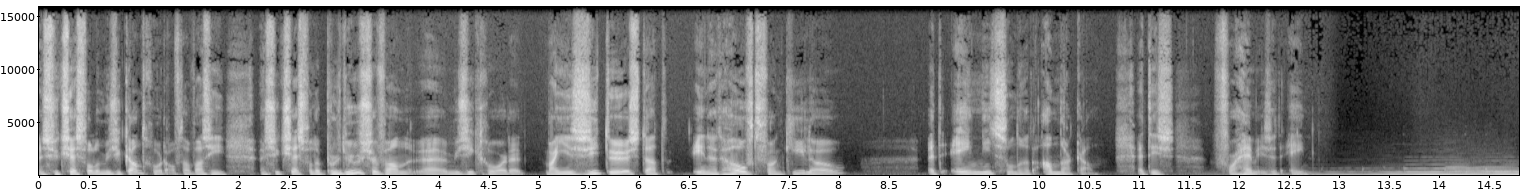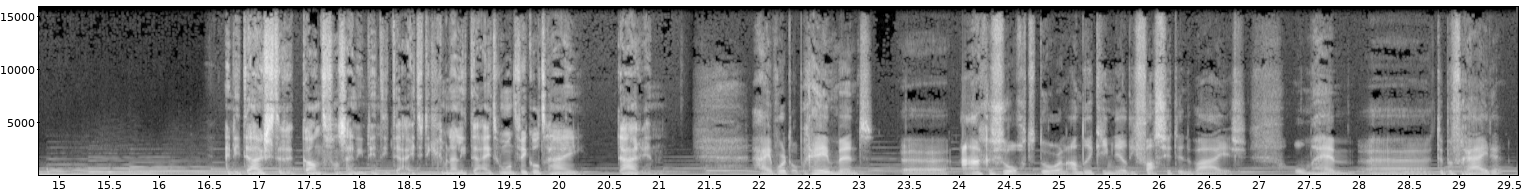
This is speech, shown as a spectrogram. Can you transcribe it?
een succesvolle muzikant geworden. Of dan was hij een succesvolle producer van eh, muziek geworden. Maar je ziet dus dat in het hoofd van Kilo het een niet zonder het ander kan. Het is, voor hem is het één. En die duistere kant van zijn identiteit, die criminaliteit, hoe ontwikkelt hij daarin? Hij wordt op een gegeven moment eh, aangezocht door een andere crimineel die vastzit in de baai is. Om hem eh, te bevrijden.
